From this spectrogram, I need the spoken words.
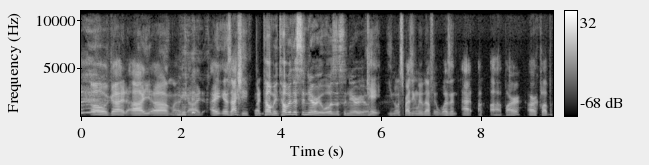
Oh god. i oh my god. I it was actually fun. Tell me, tell me the scenario. What was the scenario? Okay, you know, surprisingly enough, it wasn't at a, a bar or a club.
